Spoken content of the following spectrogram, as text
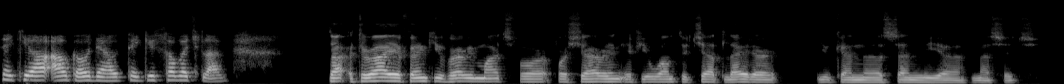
thank you. I'll, I'll go now. Thank you so much, love. Ta- Taraya, thank you very much for for sharing. If you want to chat later, you can uh, send me a message.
